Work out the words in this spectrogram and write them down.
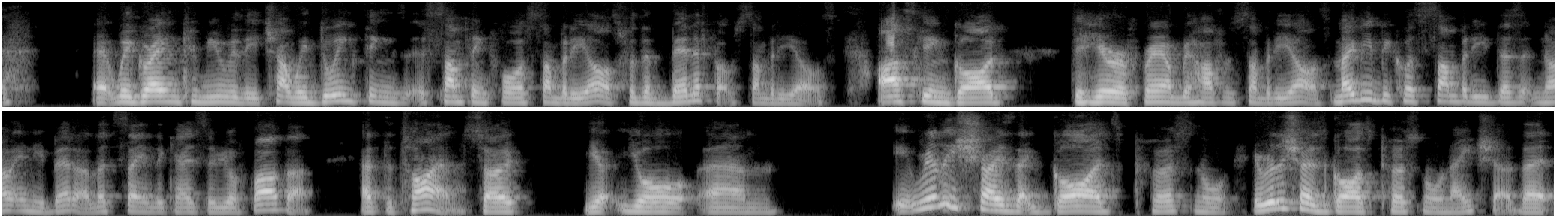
uh, we're growing in community with each other. We're doing things something for somebody else for the benefit of somebody else, asking God to hear a prayer on behalf of somebody else. Maybe because somebody doesn't know any better. Let's say in the case of your father at the time. So your your um, it really shows that God's personal. It really shows God's personal nature. That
